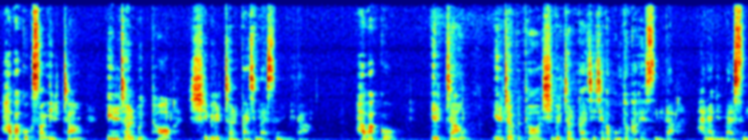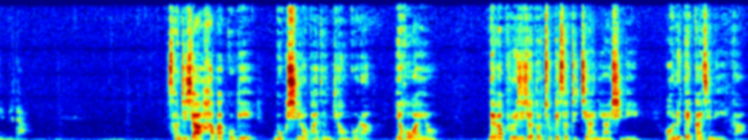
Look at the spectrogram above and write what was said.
하박국서 1장 1절부터 11절까지 말씀입니다. 하박국 1장 1절부터 11절까지 제가 봉독하겠습니다. 하나님 말씀입니다. 선지자 하박국이 묵시로 받은 경고라 여호와여 내가 부르짖어도 주께서 듣지 아니하시니 어느 때까지니이까?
